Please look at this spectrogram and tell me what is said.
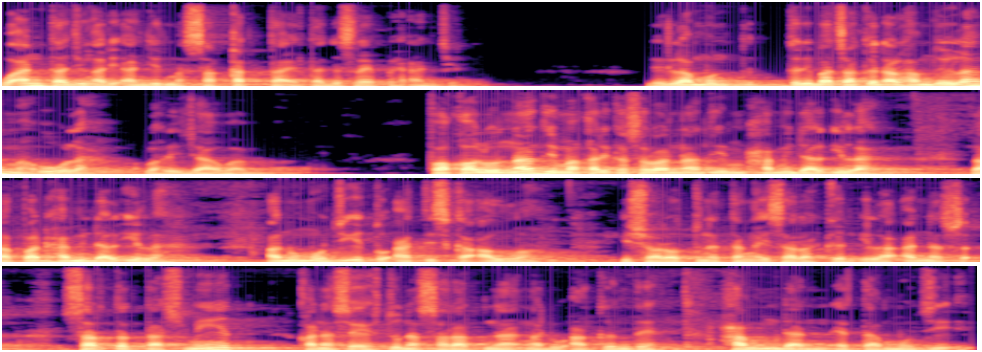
Wa anta jeung ari anjeun masakat ta eta geus repeh anjeun. jadi lamun terbacakan alhamdulillah mah ulah ulah dijawab. Faqalun nadim maka dikasaruan nadim hamidal ilah. Lapad hamidal ilah. Anu muji itu atis ka Allah. Isyaratun tangga isarakeun ila anna sarta tasmid kana saestuna syaratna ngaduakeun teh hamdan eta muji.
